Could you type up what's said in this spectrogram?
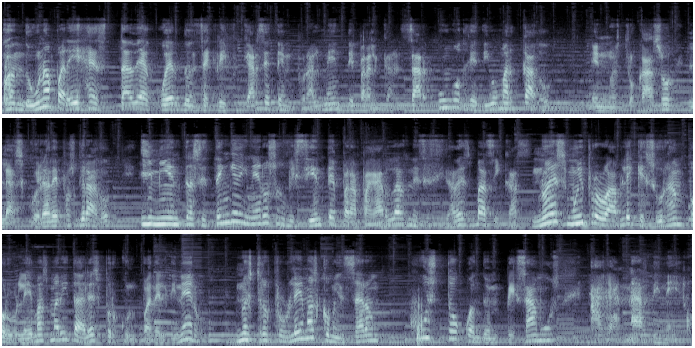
Cuando una pareja está de acuerdo en sacrificarse temporalmente para alcanzar un objetivo marcado, en nuestro caso la escuela de posgrado, y mientras se tenga dinero suficiente para pagar las necesidades básicas, no es muy probable que surjan problemas maritales por culpa del dinero. Nuestros problemas comenzaron justo cuando empezamos a ganar dinero.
